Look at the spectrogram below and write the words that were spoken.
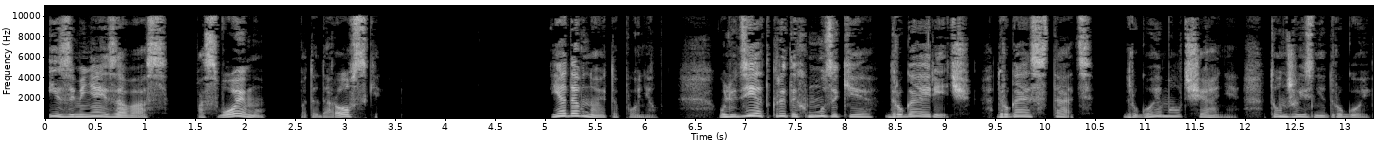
и за меня, и за вас. По-своему, по-тодоровски. Я давно это понял. У людей, открытых музыке, другая речь, другая стать, другое молчание, тон жизни другой,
